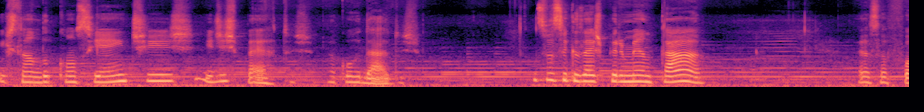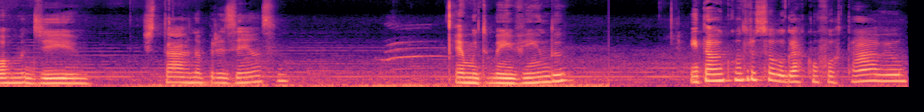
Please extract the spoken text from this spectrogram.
estando conscientes e despertos, acordados. Se você quiser experimentar essa forma de estar na presença, é muito bem-vindo. Então encontre o seu lugar confortável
